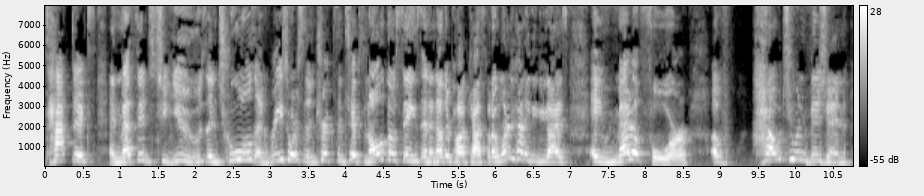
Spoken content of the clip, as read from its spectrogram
tactics and methods to use and tools and resources and tricks and tips and all of those things in another podcast. But I wanted to kind of give you guys a metaphor of how to envision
